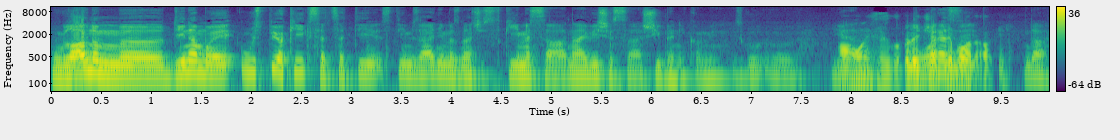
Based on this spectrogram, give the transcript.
Uglavnom, e, Dinamo je uspio kiksat sa ti, s tim zadnjima, znači s kime sa, najviše sa Šibenikom. je izgu- e, A oni su izgubili poraz 4 i- boda. Da,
